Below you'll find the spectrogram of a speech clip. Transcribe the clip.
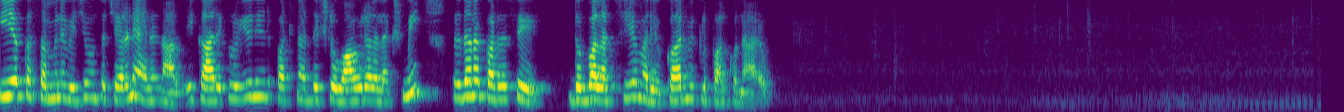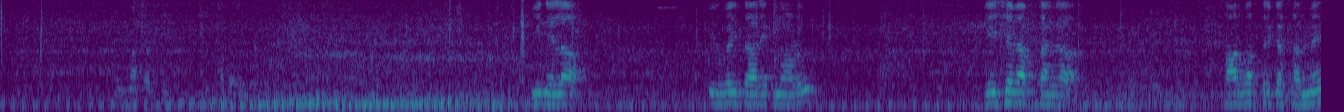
ఈ యొక్క సమ్మెను విజయవంతం చేయాలని ఆయన అన్నారు. ఈ కార్యక్రమంలో యూనియన్ పట్టణ అధ్యక్షులు వావిలాల లక్ష్మి ప్రధాన కార్యదర్శి దుబ్బా లచ్చయ్య మరియు కార్మికులు పాల్గొన్నారు. ఈ నెల ఇరవై తారీఖు నాడు దేశవ్యాప్తంగా సార్వత్రిక సమ్మె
